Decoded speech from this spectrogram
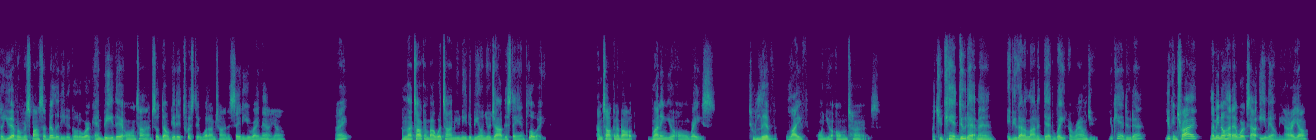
so you have a responsibility to go to work and be there on time. So don't get it twisted. What I'm trying to say to you right now, y'all. All right. I'm not talking about what time you need to be on your job to stay employed. I'm talking about running your own race to live life on your own terms. But you can't do that, man. If you got a lot of dead weight around you, you can't do that. You can try it. Let me know how that works out. Email me. All right, y'all.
